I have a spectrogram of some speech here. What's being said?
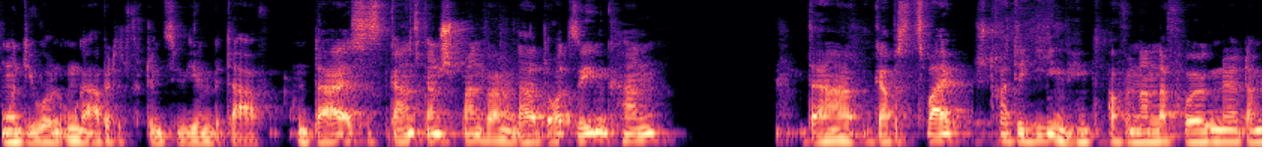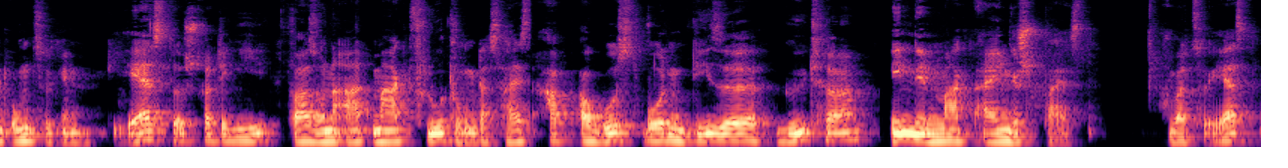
und die wurden umgearbeitet für den zivilen Bedarf. Und da ist es ganz, ganz spannend, weil man da dort sehen kann, da gab es zwei Strategien aufeinanderfolgende, damit umzugehen. Die erste Strategie war so eine Art Marktflutung. Das heißt, ab August wurden diese Güter in den Markt eingespeist. Aber zuerst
